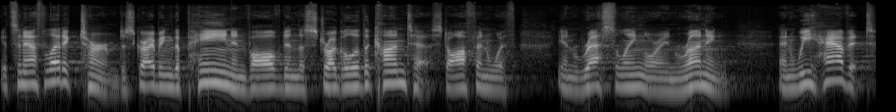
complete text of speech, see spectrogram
It's an athletic term describing the pain involved in the struggle of the contest, often with in wrestling or in running. And we have it.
